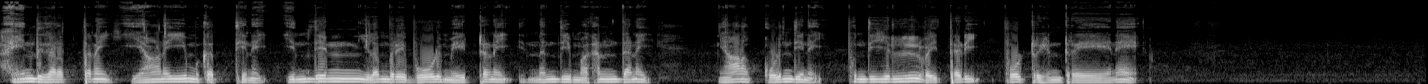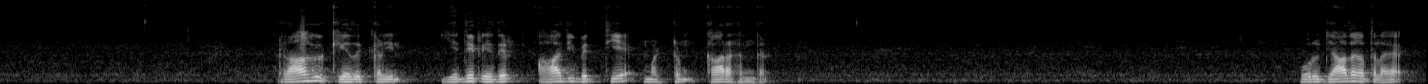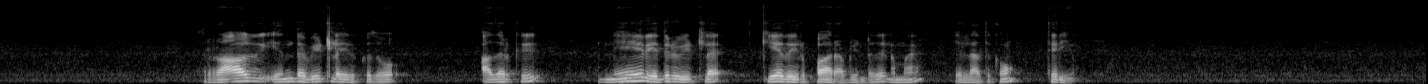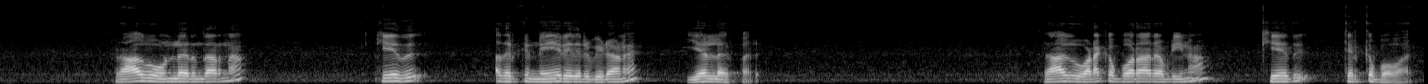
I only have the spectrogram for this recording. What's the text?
ஐந்து கரத்தனை யானை முகத்தினை இந்தின் இளம்பிறை போலும் ஏற்றனை நந்தி மகந்தனை ஞான கொழுந்தினை புந்தியில் வைத்தடி போற்றுகின்றேனே. ராகு கேதுக்களின் எதிர் எதிர் ஆதிபத்திய மற்றும் காரகங்கள். ஒரு ஜாதகத்தில் ராகு எந்த வீட்டில் இருக்குதோ அதற்கு நேர் எதிர் வீட்டில் கேது இருப்பார் அப்படின்றது நம்ம எல்லாத்துக்கும் தெரியும். ராகு ஒன்றில் இருந்தார்னா கேது அதற்கு நேர் எதிர் வீடான ஏழில் இருப்பார். ராகு வடக்க போகிறார் அப்படின்னா கேது தெற்க போவார்.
